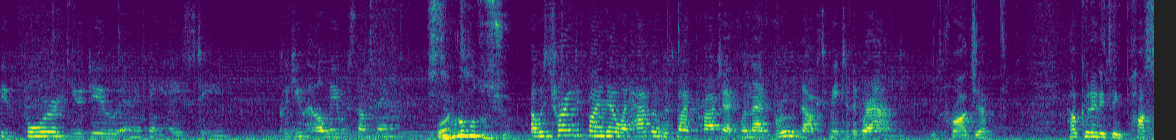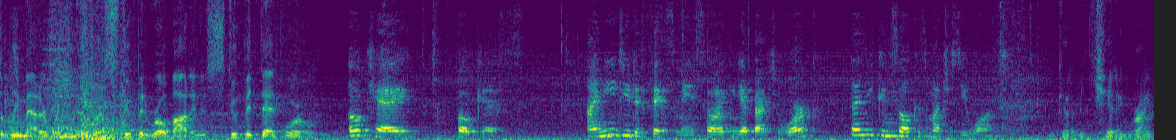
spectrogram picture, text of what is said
Before you do anything hasty, could you help me with something? Biz de mi robotuz şu? I was trying to find out what happened with my project when that brute knocked me to the ground. Your project? How could anything possibly matter when you know you're a stupid robot in a stupid dead world? Okay, focus. I need you to fix me so I can get back to work. Then you can sulk as much as you want. You gotta be kidding, right?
